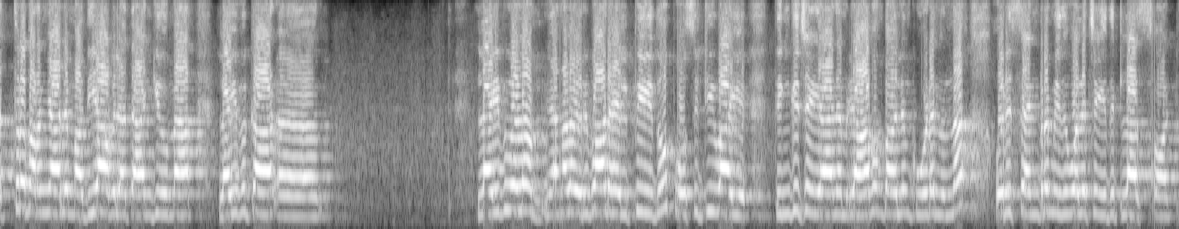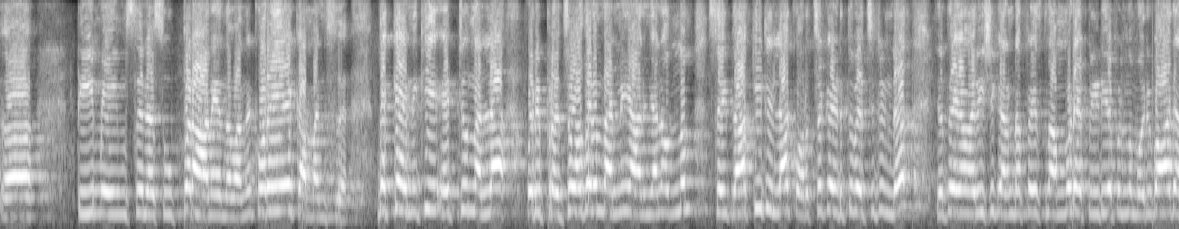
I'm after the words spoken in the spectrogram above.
അത്ര പറഞ്ഞാലും മതിയാവില്ല. താങ്ക് യു മാം ലൈവ് കാ ലൈവുകളും ഞങ്ങളെ ഒരുപാട് ഹെൽപ്പ് ചെയ്തു. പോസിറ്റീവായി തിങ്ക് ചെയ്യാനും രാവും പകലും കൂടെ നിന്ന് ഒരു സെന്ററും ഇതുപോലെ ചെയ്തിട്ടുള്ള ടീം എയിംസിന് സൂപ്പർ ആണ് എന്ന് പറഞ്ഞ് കുറേ കമന്റ്സ് ഇതൊക്കെ എനിക്ക് ഏറ്റവും നല്ല ഒരു പ്രചോദനം തന്നെയാണ്. ഞാൻ ഒന്നും ഇതാക്കിയിട്ടില്ല. കുറച്ചൊക്കെ എടുത്തു വെച്ചിട്ടുണ്ട്. ഇന്നത്തെ ഹരീഷ് കറണ്ട് അഫയേഴ്സ് നമ്മുടെ പി ഡി എഫിൽ നിന്നും ഒരുപാട്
